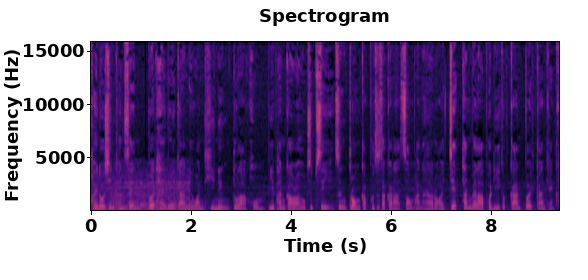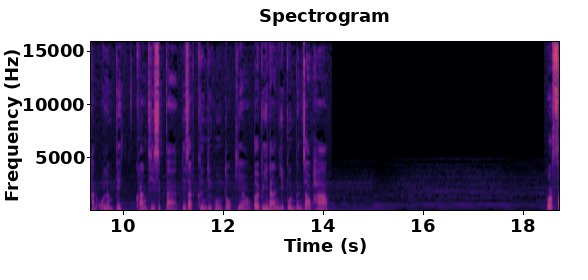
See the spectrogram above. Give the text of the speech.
ไคโดชินคันเซ็นเปิดให้บริการในวันที่ 1 ตุลาคม ปี 1964 ซึ่งตรงกับพุทธศักราช 2507 ทันเวลาพอดีกับการเปิดการแข่งขันโอลิมปิกครั้งที่ 18 ที่จัดขึ้นที่กรุงโตเกียว โดยปีนั้นญี่ปุ่นเป็นเจ้าภาพ รถไฟ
